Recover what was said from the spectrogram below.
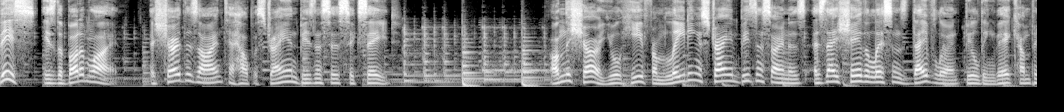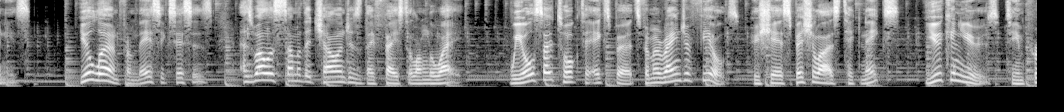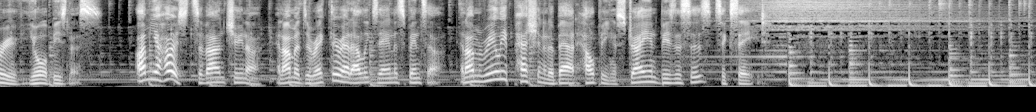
This is The Bottom Line, a show designed to help Australian businesses succeed. On the show, you'll hear from leading Australian business owners as they share the lessons they've learned building their companies. You'll learn from their successes as well as some of the challenges they faced along the way. We also talk to experts from a range of fields who share specialised techniques you can use to improve your business. I'm your host, Savan Tuna, and I'm a director at Alexander Spencer, and I'm really passionate about helping Australian businesses succeed.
